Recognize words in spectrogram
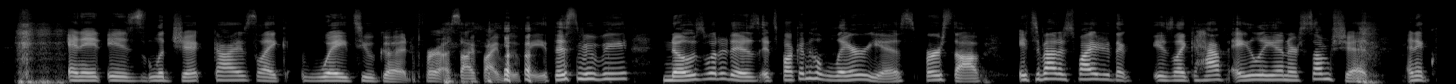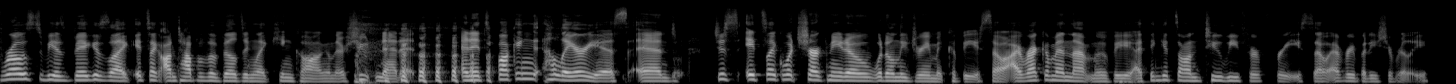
And it is legit, guys, like way too good for a sci-fi movie. this movie knows what it is. It's fucking hilarious. First off, it's about a spider that is like half alien or some shit. And it grows to be as big as like it's like on top of a building like King Kong, and they're shooting at it and it's fucking hilarious and just it's like what Sharknado would only dream it could be. So I recommend that movie. I think it's on Tubi for free, so everybody should really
